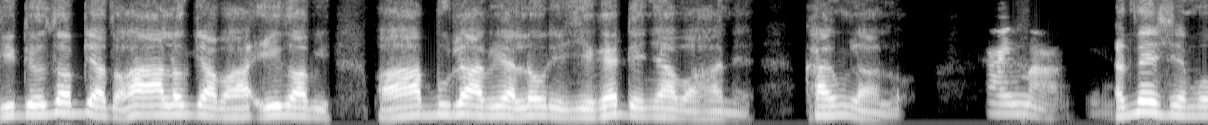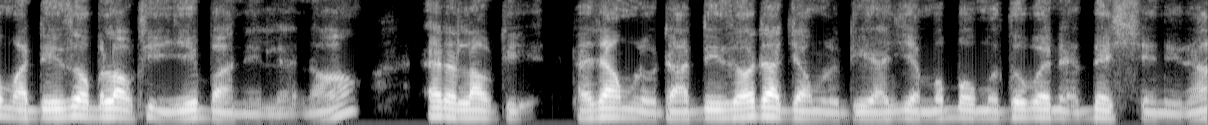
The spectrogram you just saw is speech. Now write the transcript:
ဒီတေဇောပြတ်သွားဟာလောက်ကြပါအေးသွားပြီဘာပူလာပြီလုံးနေရေခဲတင်ကြပါဟာနဲ့ခိုင်းမလားလို့ ခိုင်းပါအသက်ရှင်မှုမှာတေဇောဘယ်လောက်ထိရေးပါနေလဲနော်အဲ့ဒါလောက်ထိဒါကြောင့်မလို့ဒါတေဇောဓာတ်ကြောင့်မလို့ဒီဟာကြီးကမပုတ်မသိုးပဲနဲ့အသက်ရှင်နေတာ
